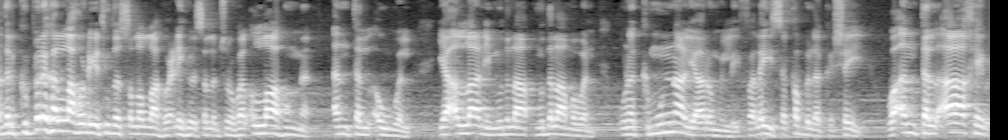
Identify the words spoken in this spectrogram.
அதற்கு பிறகு அல்லாஹுடைய தூதர் சல்லாஹு அழகி வசல்லம் சொல்வார் அல்லாஹும் அந்தல் அவ்வல். யா அல்லாஹ் நீ முதலா முதலாமவன். உனக்கு முன்னால் யாரும் இல்லை. ஃபலை சகபுல கஷை வ அந்தல் ஆஹிர்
